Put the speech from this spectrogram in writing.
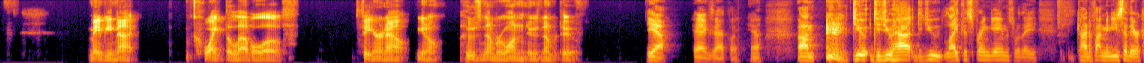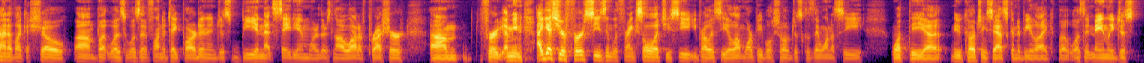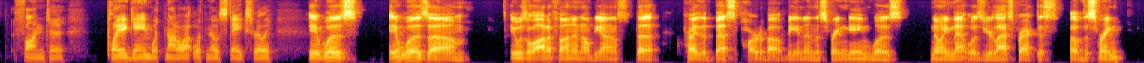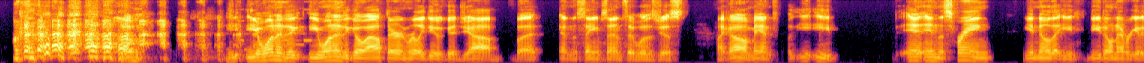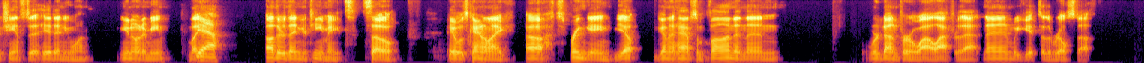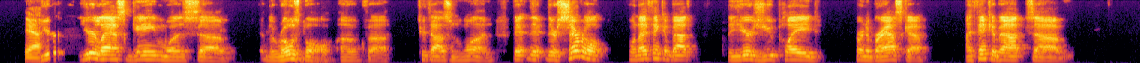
maybe not quite the level of figuring out you know who's number one and who's number two. Yeah, Yeah, exactly. Yeah. Um, do you did you have did you like the spring games? Were they kind of? I mean, you said they were kind of like a show, um, but was was it fun to take part in and just be in that stadium where there's not a lot of pressure? Um, for I mean, I guess your first season with Frank Solich, you see you probably see a lot more people show up just because they want to see what the uh, new coaching staff's going to be like. But was it mainly just fun to play a game with not a lot with no stakes, really? It was it was um it was a lot of fun, and I'll be honest, the probably the best part about being in the spring game was knowing that was your last practice of the spring. so, you, you wanted to you wanted to go out there and really do a good job, but in the same sense, it was just like, oh man, you, you, in, in the spring, you know that you you don't ever get a chance to hit anyone. You know what I mean? Like, yeah, other than your teammates. So it was kind of like, uh, spring game. Yep, gonna have some fun, and then we're done for a while after that. And then we get to the real stuff. Yeah. Your your last game was uh, the Rose Bowl of uh, 2001. There, there, there's several. When I think about the years you played for Nebraska, I think about, uh, of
